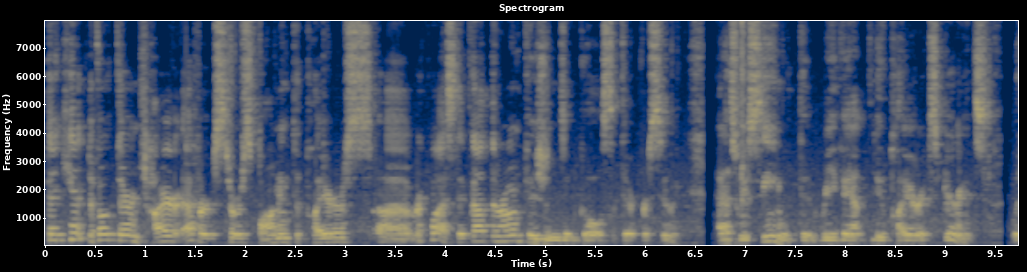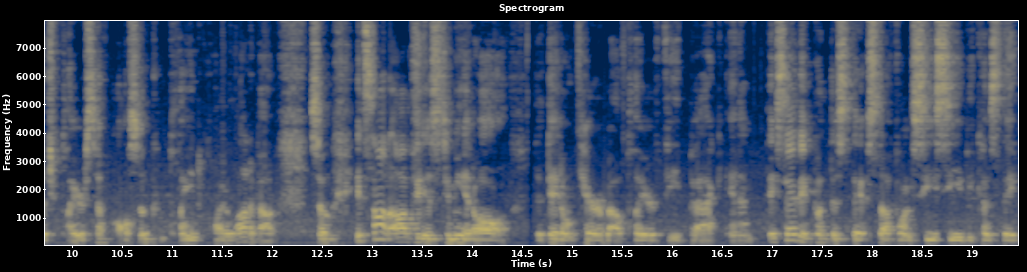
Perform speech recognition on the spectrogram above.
they can't devote their entire efforts to responding to players' uh, requests. They've got their own visions and goals that they're pursuing, as we've seen with the revamped new player experience, which players have also complained quite a lot about. So it's not obvious to me at all that they don't care about player feedback. And they say they put this stuff on SiSi because they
